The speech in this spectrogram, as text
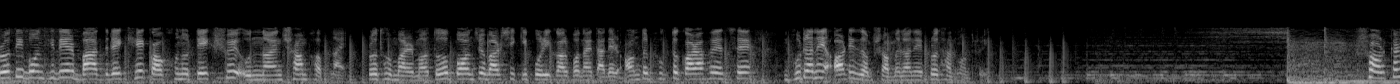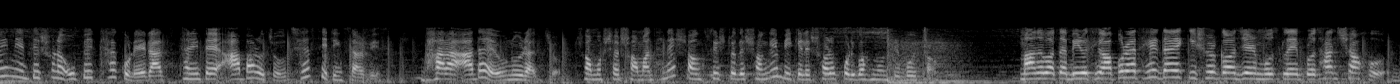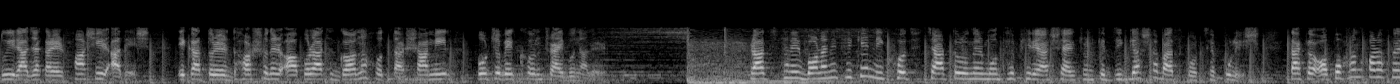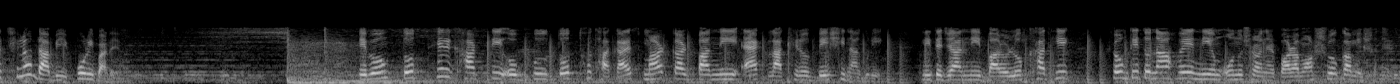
প্রতিবন্ধীদের বাদ রেখে কখনো টেকসই উন্নয়ন সম্ভব নয়। প্রথমবারের মতো পঞ্চবার্ষিকী পরিকল্পনায় তাদের অন্তর্ভুক্ত করা হয়েছে ভুটানে অটিজম সম্মেলনে প্রধানমন্ত্রী। সরকারি নির্দেশনা উপেক্ষা করে রাজধানীতে আবারও চলছে সিটিং সার্ভিস, ভাড়া আদায়ে নৈরাজ্য। সমস্যার সমাধানে সংশ্লিষ্টদের সঙ্গে বিকেলে সড়ক পরিবহন মন্ত্রীর বৈঠক। মানবতা বিরোধী অপরাধের দায়ে কিশোরগঞ্জের মুসলিম প্রধান সহ দুই রাজাকারের ফাঁসির আদেশ। একাত্তরের ধর্ষণের অপরাধ গণহত্যা সামিল পর্যবেক্ষণ ট্রাইব্যুনালের। রাজধানীর বনানী থেকে নিখোঁজ চার তরুণের মধ্যে ফিরে আসা একজনকে জিজ্ঞাসাবাদ করছে পুলিশ। তাকে অপহরণ করা হয়েছিল দাবি পরিবারের এবং তথ্যের ঘাটতি ও ভুল তথ্য থাকায় স্মার্ট কার্ড পাননি এক লাখেরও বেশি নাগরিক। নিতে যাননি বারো লক্ষাধিক শঙ্কিত না হয়ে নিয়ম অনুসরণের পরামর্শ কমিশনের।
